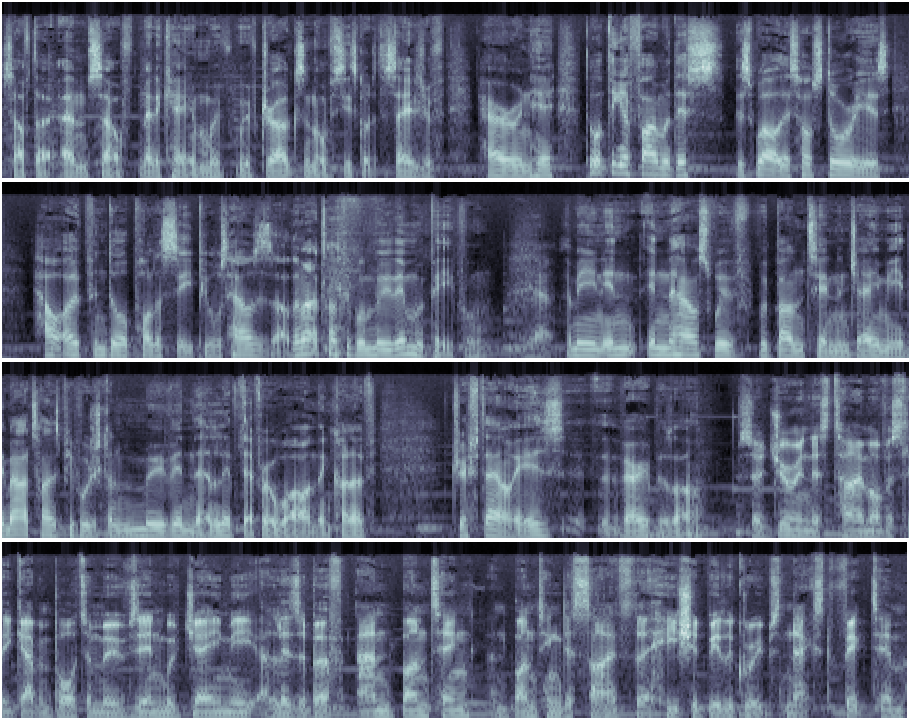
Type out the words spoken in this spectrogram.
self um, self medicating with with drugs, and obviously he's got to the stage of heroin here. The one thing I find with this as well, this whole story is how open door policy people's houses are. The amount of times people move in with people. Yeah. I mean, in in the house with with Bunting and Jamie, the amount of times people just kind of move in there and live there for a while and then kind of drift out is very bizarre. So during this time, obviously, Gavin Porter moves in with Jamie, Elizabeth, and Bunting, and Bunting decides that he should be the group's next victim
